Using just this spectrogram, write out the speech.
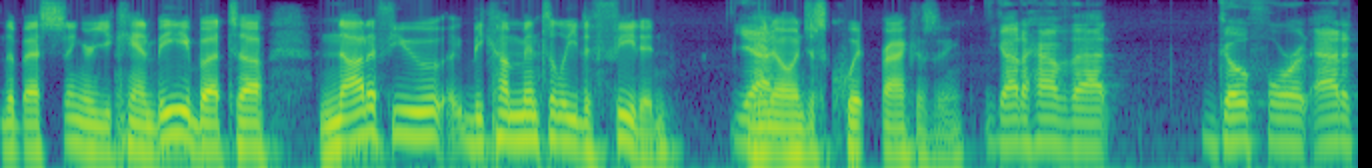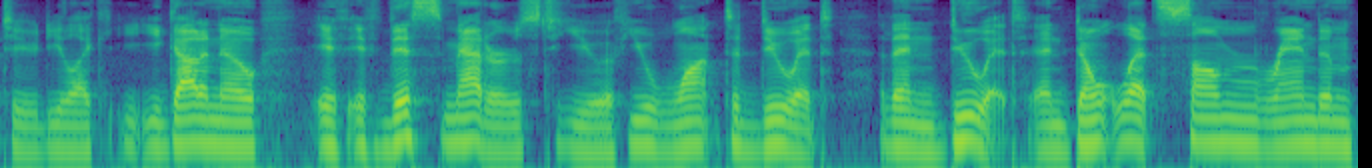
the best singer you can be, but uh, not if you become mentally defeated. Yeah, you know, and just quit practicing. You got to have that go for it attitude. You like you got to know if if this matters to you, if you want to do it, then do it. And don't let some random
